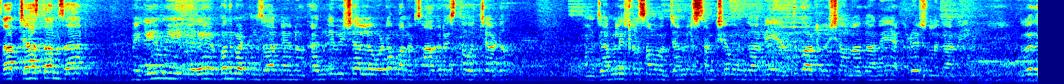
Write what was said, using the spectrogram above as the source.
సార్ చేస్తాను సార్. మీకేమి మీరేం ఇబ్బంది పెట్టండి సార్. నేను అన్ని విషయాల్లో కూడా మనకు సహకరిస్తూ వచ్చాడు. మన జర్నలిస్టుల సమ జర్నలిస్ట్ సంక్షేమం కానీ హెల్త్ కార్డుల విషయంలో కానీ అక్రిడేషన్లు కానీ వివిధ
